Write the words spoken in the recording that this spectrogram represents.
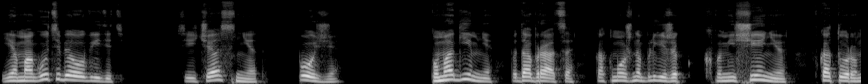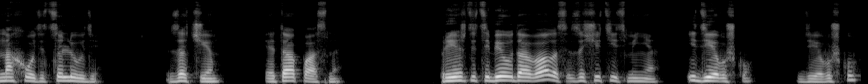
Я могу тебя увидеть?» «Сейчас нет. Позже. Помоги мне подобраться как можно ближе к помещению, в котором находятся люди». «Зачем? Это опасно. Прежде тебе удавалось защитить меня и девушку». «Девушку?»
